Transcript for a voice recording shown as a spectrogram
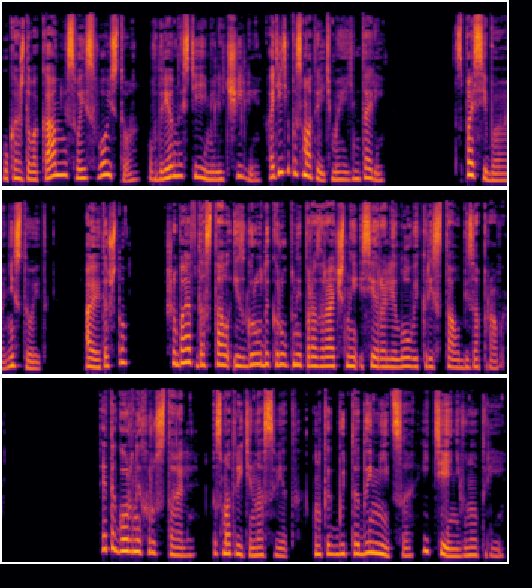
У каждого камня свои свойства. В древности ими лечили. Хотите посмотреть мои янтари? Спасибо, не стоит. А это что? Шибаев достал из груды крупный прозрачный серо-лиловый кристалл без оправы. Это горный хрусталь. Посмотрите на свет. Он как будто дымится, и тени внутри.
